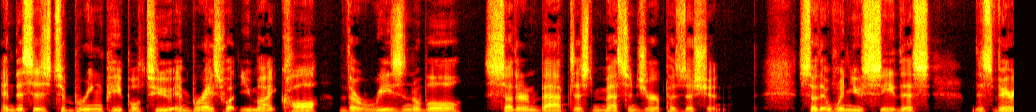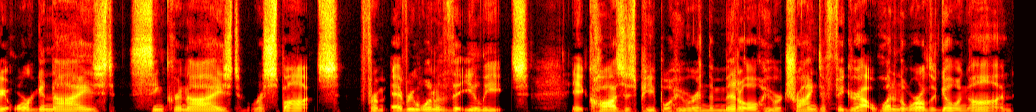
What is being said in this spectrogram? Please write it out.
And this is to bring people to embrace what you might call the reasonable Southern Baptist messenger position. So that when you see this, this very organized, synchronized response from every one of the elites, it causes people who are in the middle, who are trying to figure out what in the world is going on,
